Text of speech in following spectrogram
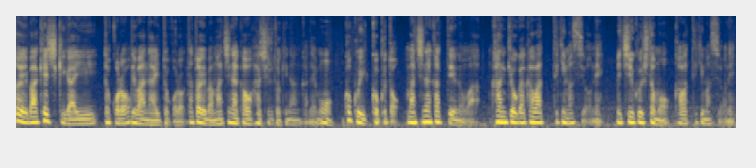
例えば景色がいいところではないところ例えば街中を走る時なんかでも刻一刻と街中っていうのは環境が変わってきますよね。道行く人も変わってきますよね。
